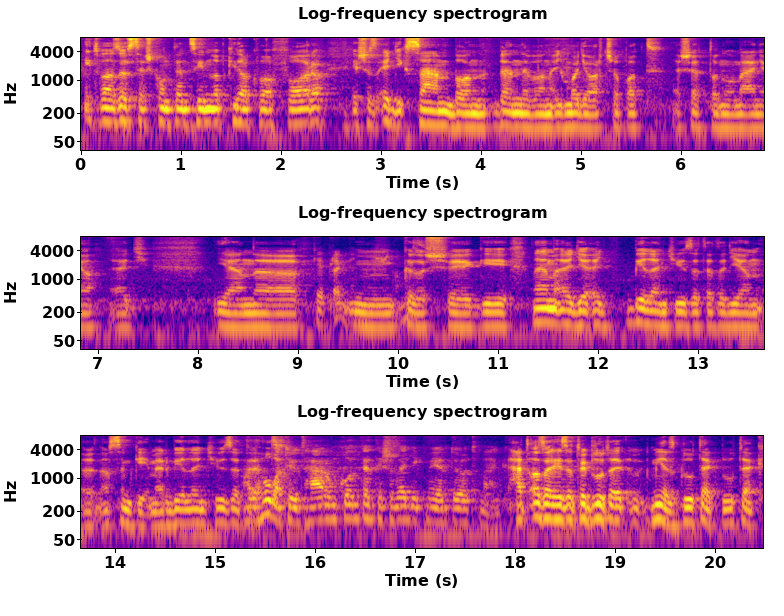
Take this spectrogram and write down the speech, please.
itt van az összes content címlap kirakva a falra, és az egyik számban benne van egy magyar csapat esettanulmánya, egy ilyen mm, közösségi, nem, egy, egy billentyűzetet, egy ilyen, azt hiszem gamer billentyűzetet. Hát, de hova tűnt három content, és az egyik miért ölt meg? Hát az a helyzet, hogy Bluetech, mi ez Bluetech, Bluetech,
